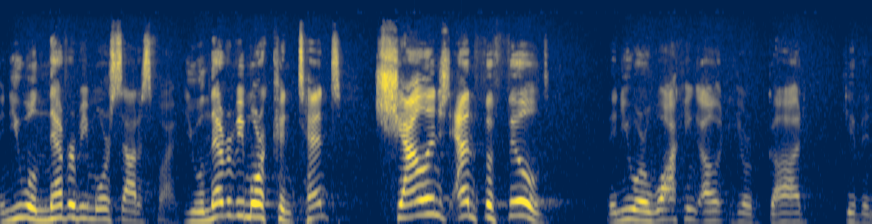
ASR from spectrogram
And you will never be more satisfied. You will never be more content, challenged, and fulfilled than you are walking out your God given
